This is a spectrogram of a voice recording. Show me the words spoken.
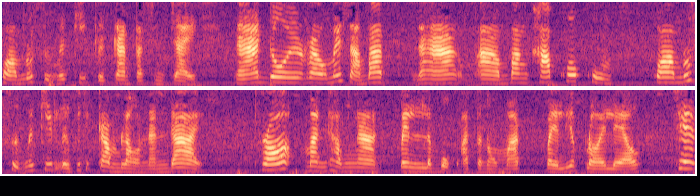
ความรู้สึกนึกคิดหรือการตัดสินใจนะโดยเราไม่สามารถนะคะบังคับควบคุม ความรู้สึกนึกคิดหรือพฤติกรรมเหล่านั้นได้ เพราะมันทำงานเป็นระบบอัตโนมัติไปเรียบร้อยแล้ว เช่น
